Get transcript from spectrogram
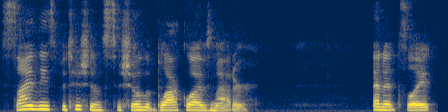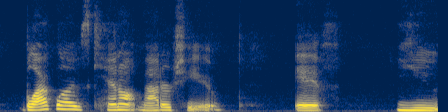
sign these petitions to show that Black Lives Matter. And it's like, Black lives cannot matter to you if you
